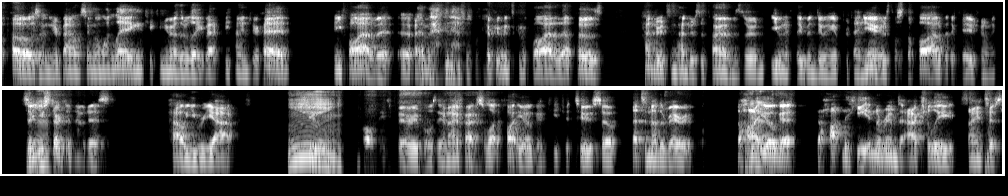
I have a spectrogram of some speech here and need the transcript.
a pose and you're balancing on one leg and kicking your other leg back behind your head and you fall out of it, uh, inevitably everyone's going to fall out of that pose hundreds and hundreds of times, or even if they've been doing it for 10 years, they'll still fall out of it occasionally. So you start to notice how you react to Mm, all these variables. And I practice a lot of hot yoga and teach it too. So that's another variable. The hot yeah. yoga, the hot, the heat in the rooms actually scientists,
